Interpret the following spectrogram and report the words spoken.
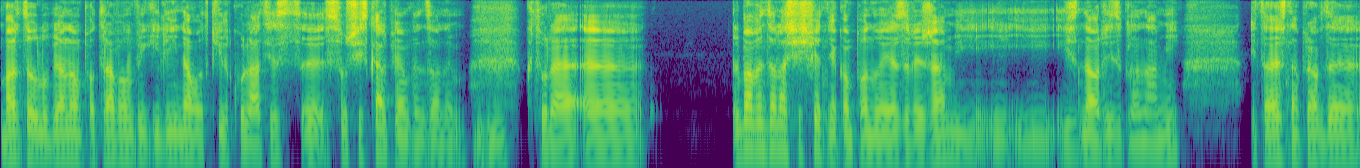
bardzo ulubioną potrawą wigilijną od kilku lat jest y, sushi z karpiem wędzonym, które y, Ryba wędzona się świetnie komponuje z ryżem i, i, i, i z nori, z glonami. I to jest naprawdę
